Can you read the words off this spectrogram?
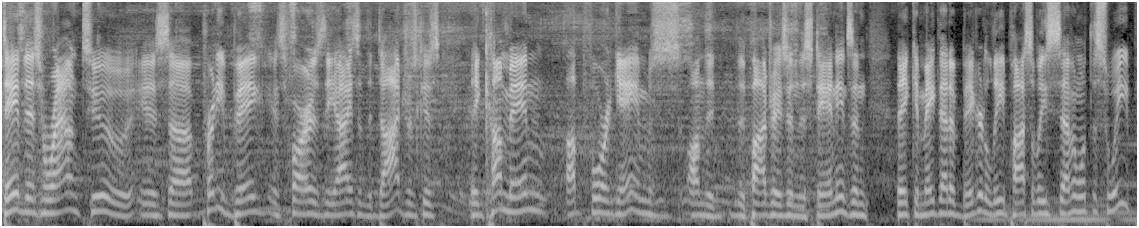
Dave, this round two is uh, pretty big as far as the eyes of the Dodgers because they come in up four games on the, the Padres in the standings, and they can make that a bigger lead, possibly seven with the sweep.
